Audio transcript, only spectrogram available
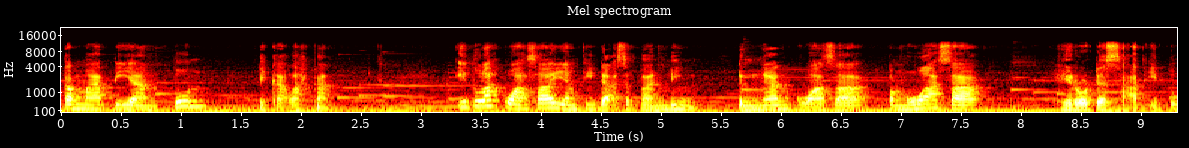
kematian pun dikalahkan. Itulah kuasa yang tidak sebanding dengan kuasa penguasa Herodes saat itu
